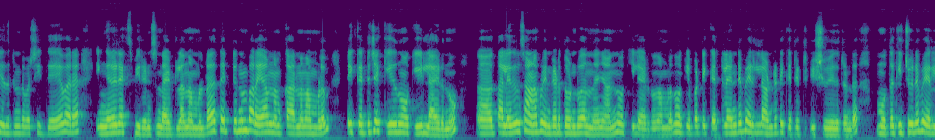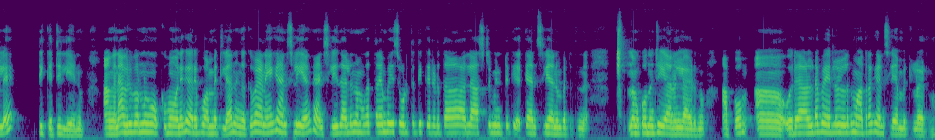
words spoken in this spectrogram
ചെയ്തിട്ടുണ്ട്. പക്ഷെ ഇതേവരെ ഇങ്ങനെ ഒരു എക്സ്പീരിയൻസ് ഉണ്ടായിട്ടില്ല. നമ്മളുടെ തെറ്റെന്നും പറയാം. നമുക്ക് കാരണം നമ്മളും ടിക്കറ്റ് ചെക്ക് ചെയ്ത് നോക്കിയില്ലായിരുന്നു. തലേ ദിവസമാണ് പ്രിന്റ് എടുത്തുകൊണ്ട് വന്നത് ഞാൻ നോക്കിയില്ലായിരുന്നു. നമ്മൾ നോക്കിയപ്പോൾ ടിക്കറ്റിൽ എന്റെ പേരിലാണ്ട് ടിക്കറ്റ് ഇഷ്യൂ ചെയ്തിട്ടുണ്ട്. മൂത്ത കിച്ചുവിന്റെ പേരിൽ ടിക്കറ്റ് ഇല്ലേനും. അങ്ങനെ അവർ പറഞ്ഞു മോനെ കയറി പോകാൻ പറ്റില്ല. നിങ്ങൾക്ക് വേണമെങ്കിൽ ക്യാൻസൽ ചെയ്യാം. ക്യാൻസൽ ചെയ്താലും നമുക്ക് അത്രയും പൈസ കൊടുത്ത് ടിക്കറ്റ് എടുത്താൽ ലാസ്റ്റ് മിനിറ്റ് ക്യാൻസൽ ചെയ്യാനും പറ്റത്തില്ല. നമുക്കൊന്നും ചെയ്യാനില്ലായിരുന്നു. അപ്പം ഒരാളുടെ പേരിലുള്ളത് മാത്രമേ ക്യാൻസൽ ചെയ്യാൻ പറ്റുള്ളായിരുന്നു.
